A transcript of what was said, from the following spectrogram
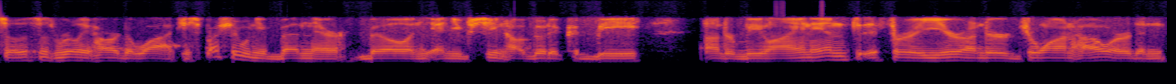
so this is really hard to watch, especially when you've been there, Bill, and, and you've seen how good it could be under Beilein and for a year under Juwan Howard, and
